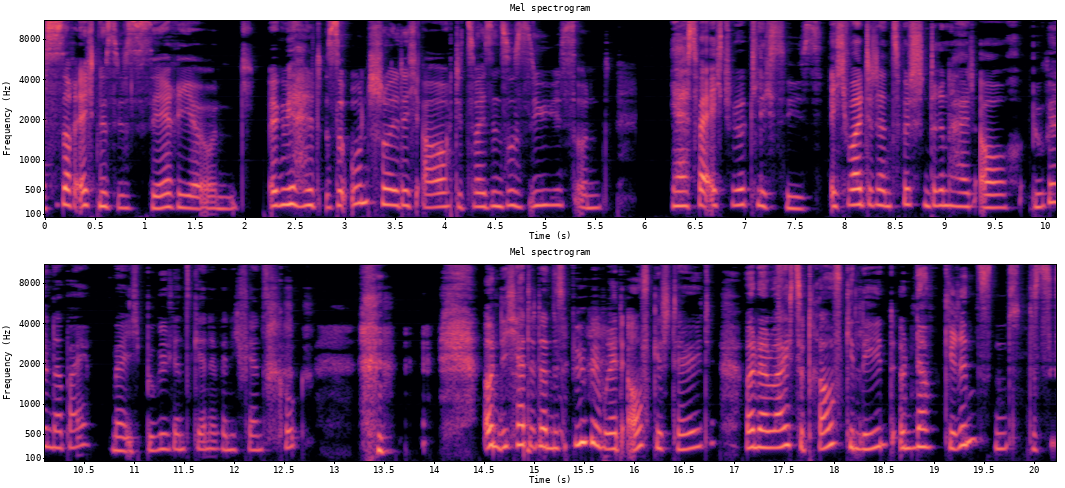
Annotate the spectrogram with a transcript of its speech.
es ist auch echt eine süße Serie und irgendwie halt so unschuldig auch. Die zwei sind so süß und Ja, es war echt wirklich süß. Ich wollte dann zwischendrin halt auch bügeln dabei, weil ich bügel ganz gerne, wenn ich Fernsehen gucke. und ich hatte dann das Bügelbrett aufgestellt und dann war ich so draufgelehnt und hab grinsend das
